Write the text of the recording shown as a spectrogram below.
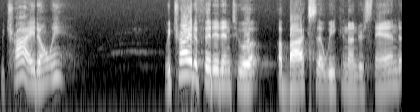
we try, don't we? We try to fit it into a, a box that we can understand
